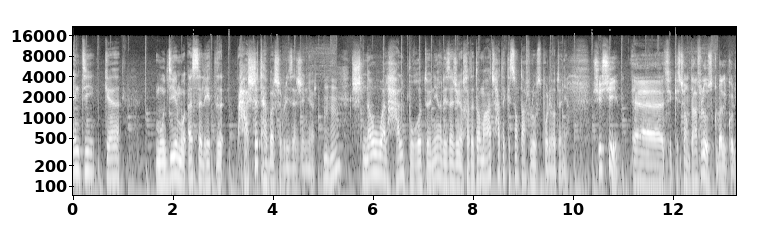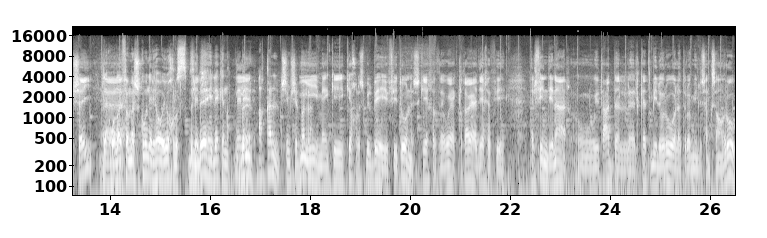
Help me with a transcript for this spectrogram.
انت كمدير مؤسسة اللي حشتها برشا بليزانجينيور. شنو هو الحل بور روتونيغ لي انجينيور خاطر تو ما عادش حتى كيسيون تاع فلوس بور لي روتونيغ Si, si. Euh, c'est question تاع فلوس قبل كل شيء. لا Euh, والله فما شكون اللي هو يخلص بالباهي لكن لا، لا. بالأقل باش يمشي لبرا إي ما كي يخلص بالباهي في تونس كي ياخذ واحد تلقى واحد ياخذ في 2000 دينار ويتعدى ال ال 4000 اورو ولا 3500 اورو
